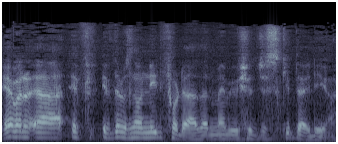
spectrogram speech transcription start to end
Yeah, but uh, if if there's no need for that, then maybe we should just skip the idea.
